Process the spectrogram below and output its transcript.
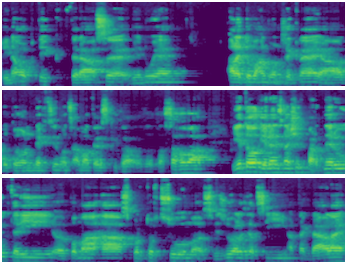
Dynaoptik, která se věnuje, ale to vám on řekne, já do toho nechci moc amatérsky zasahovat. Je to jeden z našich partnerů, který pomáhá sportovcům s vizualizací a tak dále.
